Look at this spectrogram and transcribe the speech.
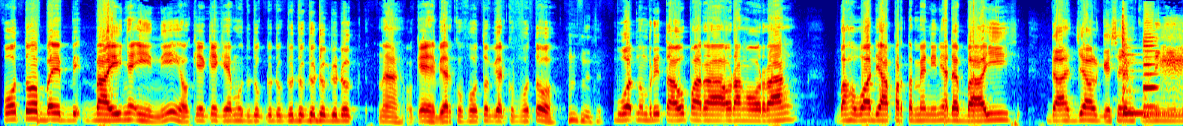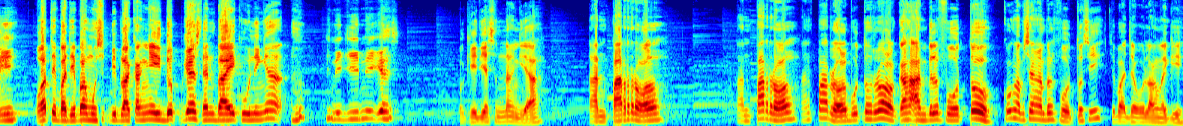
foto bayi bayinya ini. Oke, oke, kamu duduk duduk duduk duduk duduk. Nah, oke, biar ku foto, biar ku foto. Buat memberitahu para orang-orang bahwa di apartemen ini ada bayi Dajjal guys yang kuning ini Wah tiba-tiba musik di belakangnya hidup guys Dan bayi kuningnya ini gini guys Oke dia senang ya. Tanpa roll Tanpa roll Tanpa roll butuh roll kah? Ambil foto. Kok nggak bisa ngambil foto sih? Coba coba ulang lagi.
